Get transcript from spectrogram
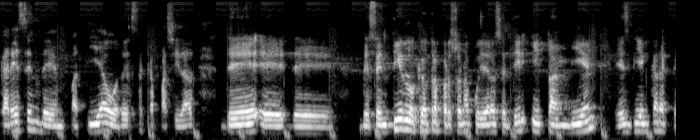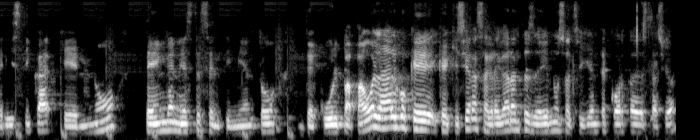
carecen de empatía o de esta capacidad eh, de, sentir lo que otra persona pudiera sentir y también es bien característica que no tengan este sentimiento de culpa. Paola, ¿algo que, que quisieras agregar antes de irnos al siguiente corte de estación?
